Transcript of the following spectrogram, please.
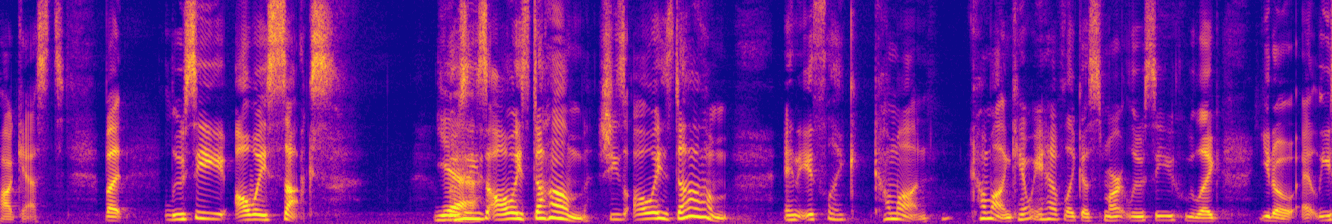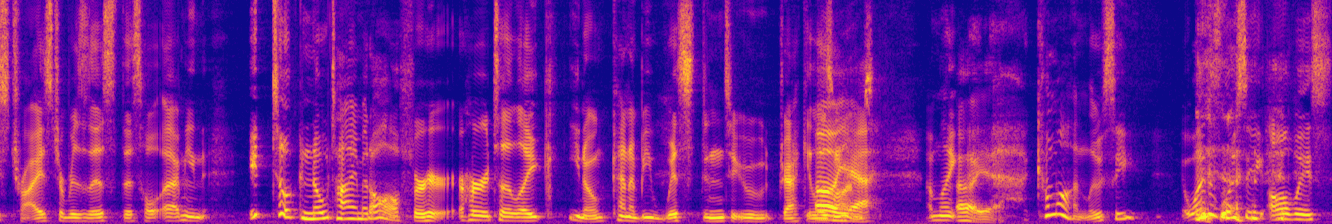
podcasts, but Lucy always sucks. Yeah. Lucy's always dumb. She's always dumb. And it's like, come on. Come on. Can't we have like a smart Lucy who like, you know, at least tries to resist this whole I mean, it took no time at all for her to like, you know, kind of be whisked into Dracula's Oh, arms. yeah. I'm like, Oh yeah. come on, Lucy. Why does Lucy always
